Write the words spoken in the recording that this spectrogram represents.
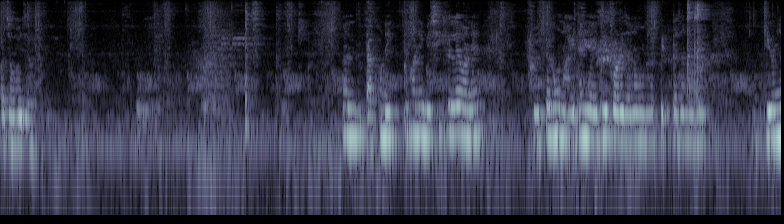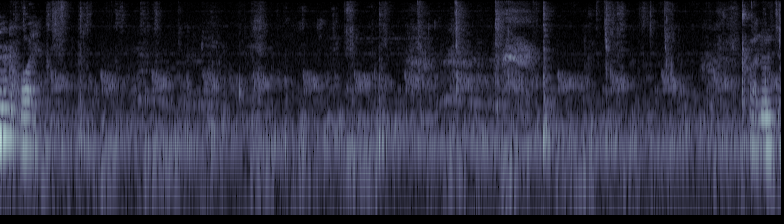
হজম হয়ে যাবে। এখন একটুখানি বেশি খেলে মানে শরীরটা কেমন হাইটাই হাইটাই করে যেন মনে হয় পেটটা যেন আমার কিরম যেন একটা হয়। ভালো হয়েছে।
